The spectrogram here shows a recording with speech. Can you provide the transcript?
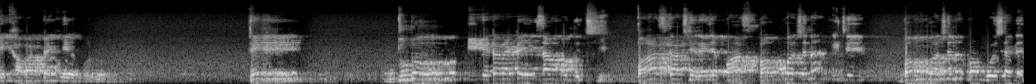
এই খাবারটা খেয়ে হলো ঠিক? দুটো, এটার একটা এক্সাম্পল দিচ্ছি। বাঁশ গাছের, এই যে বাঁশ বাম্বু আছে না? এই যে বাম্বু আছে না? বাম্বু সাইডে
